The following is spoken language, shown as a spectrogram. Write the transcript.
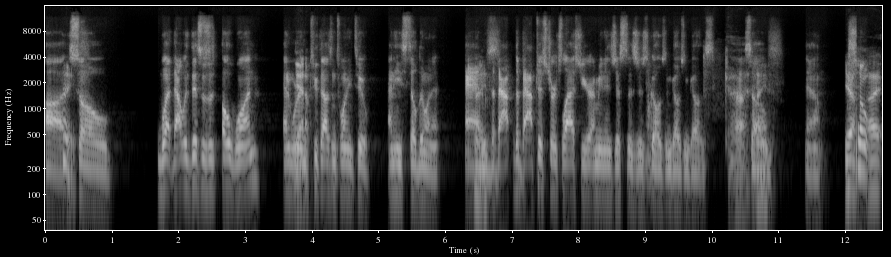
Uh, Nice. So what that was this was 01 and we're Yeah. in 2022 and he's still doing it. And Nice. the Bap- the Baptist Church last year, I mean, it's just it just goes and goes and goes. God. So Nice. yeah, yeah. So- I,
